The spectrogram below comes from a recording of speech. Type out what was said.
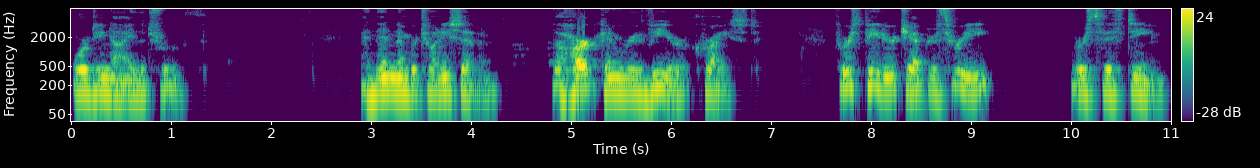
or deny the truth. And then number 27, the heart can revere Christ. 1 Peter chapter 3 verse 15.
